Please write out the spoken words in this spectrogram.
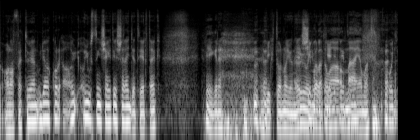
alapvetően. Ugyanakkor a, a Justin sejtéssel egyetértek, Végre. Viktor nagyon örül, hogy valaki a májamat. Hogy,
